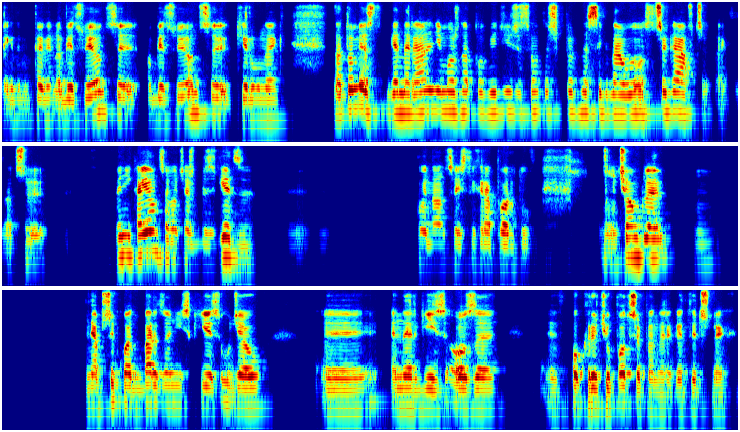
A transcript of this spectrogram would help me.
jak gdyby pewien obiecujący, obiecujący kierunek. Natomiast generalnie można powiedzieć, że są też pewne sygnały ostrzegawcze, tak? znaczy wynikające chociażby z wiedzy y, płynącej z tych raportów. Ciągle na przykład bardzo niski jest udział y, energii z OZE w pokryciu potrzeb energetycznych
